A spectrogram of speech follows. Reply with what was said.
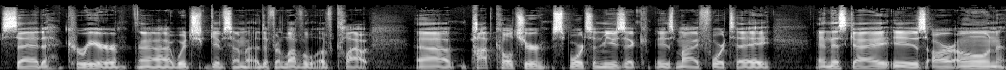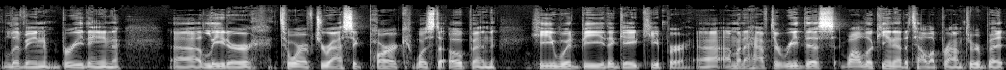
said career, uh, which gives him a different level of clout. Uh, pop culture, sports, and music is my forte. And this guy is our own living, breathing, uh, leader to where if Jurassic Park was to open, he would be the gatekeeper. Uh, I'm going to have to read this while looking at a teleprompter, but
